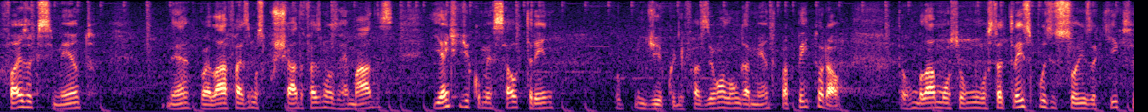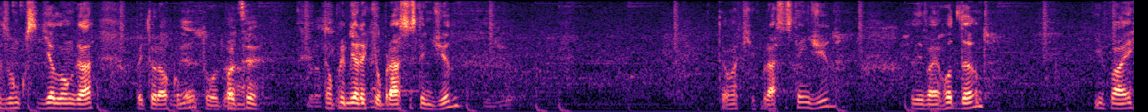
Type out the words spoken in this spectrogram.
faz o aquecimento, né? vai lá, faz umas puxadas, faz umas remadas e antes de começar o treino, eu indico ele fazer um alongamento para peitoral. Então vamos lá, vamos mostrar três posições aqui que vocês vão conseguir alongar o peitoral como um todo. Pode né? ser. Então primeiro aqui o braço estendido. Então aqui, braço estendido, ele vai rodando e vai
